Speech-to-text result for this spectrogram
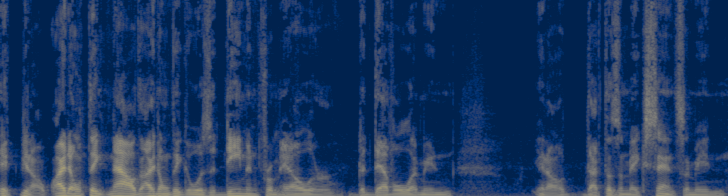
it. You know, I don't think now. I don't think it was a demon from hell or the devil. I mean, you know, that doesn't make sense. I mean,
